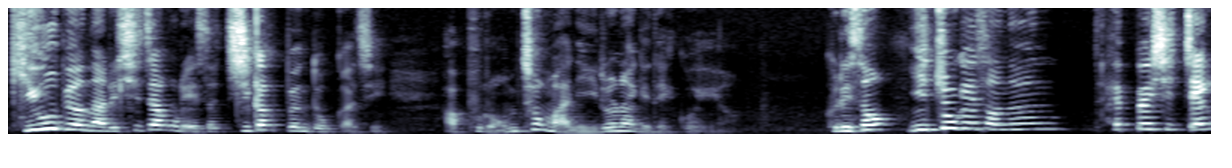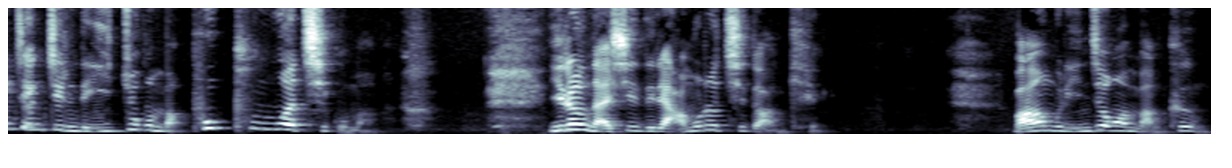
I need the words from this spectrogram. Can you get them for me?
기후 변화를 시작으로 해서 지각 변동까지 앞으로 엄청 많이 일어나게 될 거예요. 그래서 이쪽에서는 햇볕이 쨍쨍 찌는데 이쪽은 막 폭풍우가 치고 막 이런 날씨들이 아무렇지도 않게 마음을 인정한 만큼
